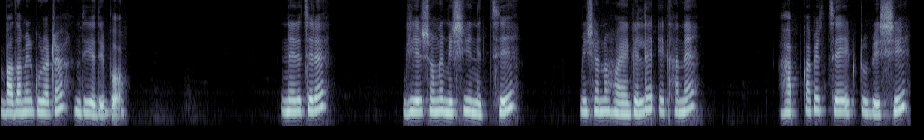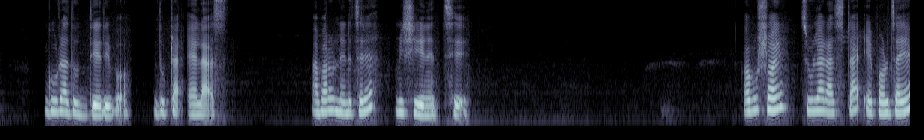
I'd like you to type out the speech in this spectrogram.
বাদামের গুঁড়াটা দিয়ে দিব। নেড়ে চেড়ে ঘিয়ের সঙ্গে মিশিয়ে নিচ্ছি। মিশানো হয়ে গেলে এখানে হাফ কাপের চেয়ে একটু বেশি গুঁড়া দুধ দিয়ে দিব, দুটা এলাচ। আবারও নেড়ে চেড়ে মিশিয়ে নিচ্ছি। অবশ্যই চুলা আঁচটা এ পর্যায়ে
